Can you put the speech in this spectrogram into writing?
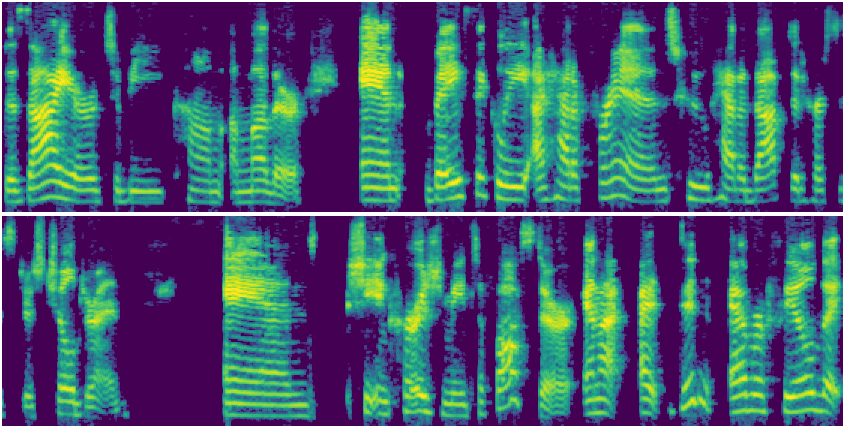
desire to become a mother. And basically, I had a friend who had adopted her sister's children, and she encouraged me to foster. And I, I didn't ever feel that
